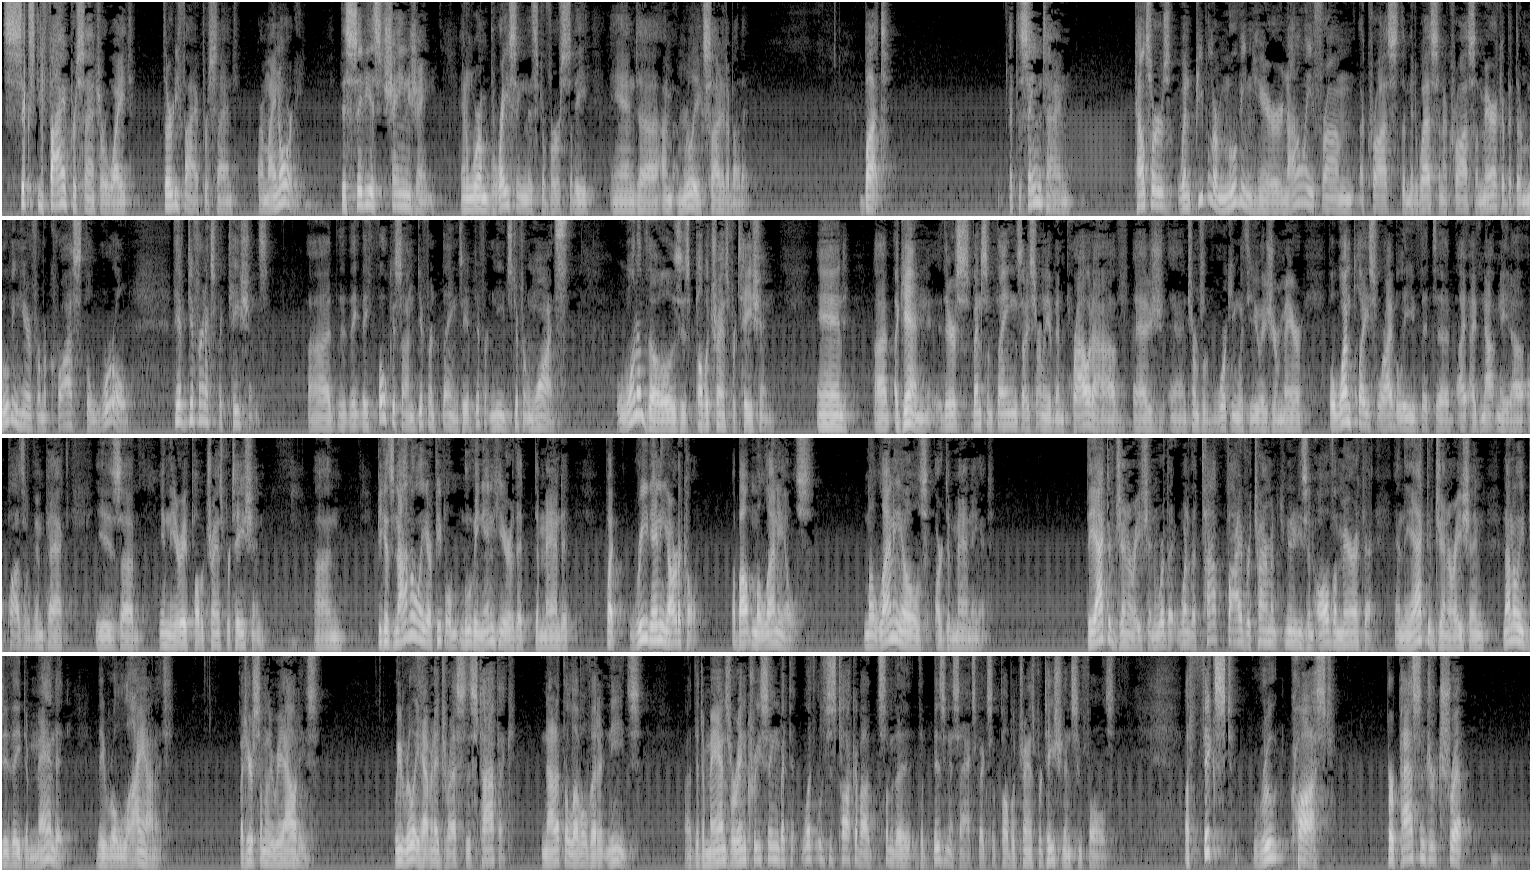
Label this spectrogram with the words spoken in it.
65% are white, 35% are minority. This city is changing, and we're embracing this diversity, and uh, I'm, I'm really excited about it. But at the same time, counselors, when people are moving here, not only from across the Midwest and across America, but they're moving here from across the world, they have different expectations. Uh, they, they focus on different things. They have different needs, different wants. One of those is public transportation. And uh, again, there's been some things that I certainly have been proud of as, in terms of working with you as your mayor. But one place where I believe that uh, I, have not made a, a, positive impact is uh, in the area of public transportation. Um, because not only are people moving in here that demand it, but read any article about millennials. Millennials are demanding it. The active generation, we're the, one of the top five retirement communities in all of America, and the active generation, not only do they demand it, they rely on it. But here's some of the realities. We really haven't addressed this topic, not at the level that it needs. Uh, the demands are increasing, but let, us just talk about some of the, the business aspects of public transportation in Sioux Falls. A fixed route cost per passenger trip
